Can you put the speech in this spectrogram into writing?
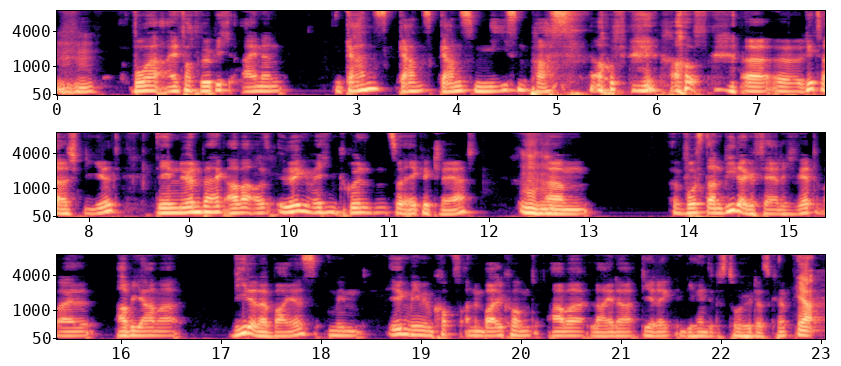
mhm. wo er einfach wirklich einen ganz, ganz, ganz miesen Pass auf, auf äh, äh, Ritter spielt, den Nürnberg aber aus irgendwelchen Gründen zur Ecke klärt. Mhm. Ähm, wo es dann wieder gefährlich wird, weil Abiyama wieder dabei ist und ihm irgendwie mit dem Kopf an den Ball kommt, aber leider direkt in die Hände des Torhüters köpft. Ja,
